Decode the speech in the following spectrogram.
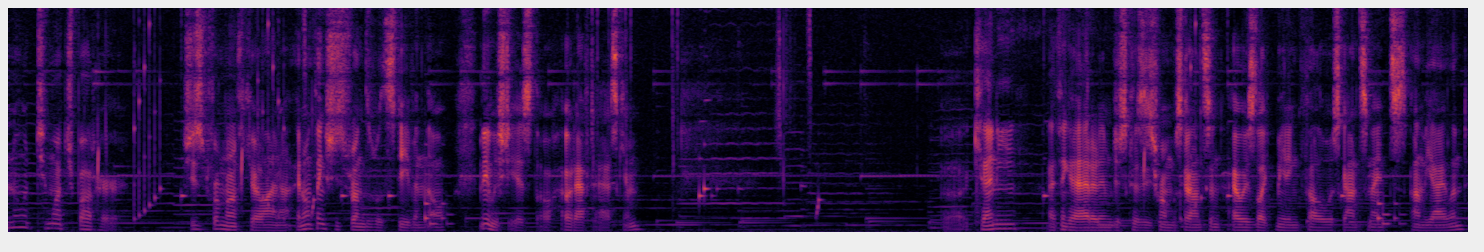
know too much about her. She's from North Carolina. I don't think she's friends with Steven, though. Maybe she is, though. I would have to ask him. Uh, Kenny, I think I added him just because he's from Wisconsin. I always like meeting fellow Wisconsinites on the island.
